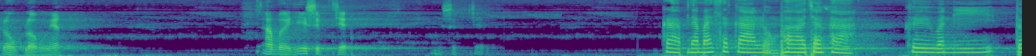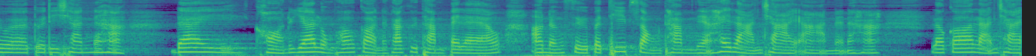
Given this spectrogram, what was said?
โปร่งโปร่งเนี้ยอาเบอร์ยี่สิบเจ็ด กราบนมัสการหลวงพ่อเจ้าค่ะ คือวันนี้ตัวตัวดิฉันนะคะได้ขออนุญาตหลวงพ่อก่อนนะคะ คือทำไปแล้ว เอาหนังสือปฏิบสองธรรมเนี่ยให้หลานชายอ่านนะคะแล้วก็หลานชาย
